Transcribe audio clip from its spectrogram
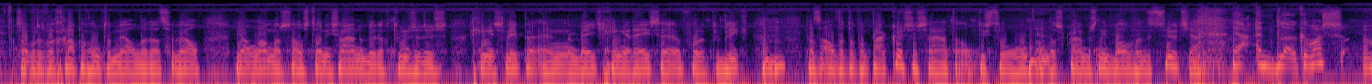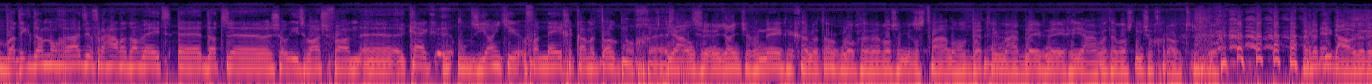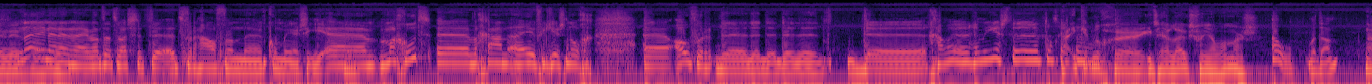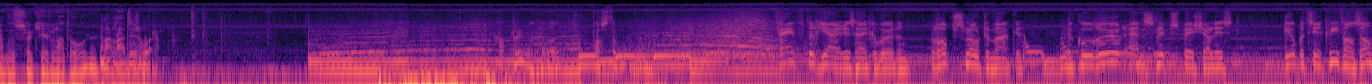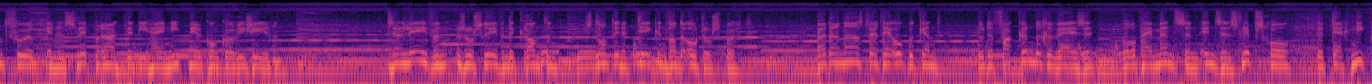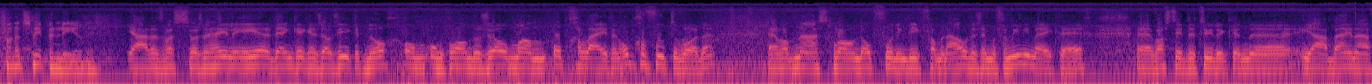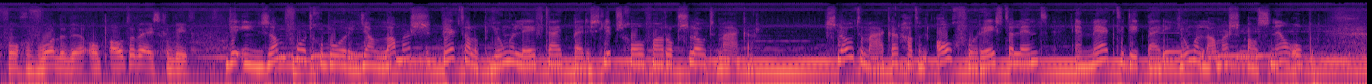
Het is overigens wel grappig om te melden dat zowel Jan Lammers als Tony Zwanenburg, toen ze dus gingen slippen en een beetje gingen racen voor het publiek, dat ze altijd op een paar kussens zaten op die stoel. Want anders kwamen ze niet boven het stuurtje uit. Ja, en het leuke was, wat ik dan nog uit de verhalen dan weet, eh, dat eh, zoiets was van, eh, kijk, ons Jantje van 9 kan het ook nog. Ja, onze Jantje van 9 kan het ook nog. En hij was inmiddels 12 of 13, maar hij bleef 9 jaar, want hij was niet zo groot. Dus, hij werd niet ouder in ieder geval. Nee, nee, nee, nee, want dat was het, het verhaal van commercie. Eh, Maar goed, eh, we gaan eventjes nog eh, over de, de, de, de, de, de- Gaan we, gaan we eerst eh, toch Ja, even... ik heb nog eh, iets heel leuks van Jan Lammers. Oh, wat dan? Nou, dat zal ik je even laten horen. Nou, laat eens horen. Ja, prima. Dat past hem. 50 jaar is hij geworden, Rob Slotenmaker. De coureur en slipspecialist. Die op het circuit van Zandvoort in een slip raakte die hij niet meer kon corrigeren. Zijn leven, zo schreven de kranten, stond in het teken van de autosport. Maar daarnaast werd hij ook bekend door de vakkundige wijze waarop hij mensen in zijn slipschool de techniek van het slippen leerde. Ja, dat was, was een hele eer, denk ik, en zo zie ik het nog, om, om gewoon door zo'n man opgeleid en opgevoed te worden. En want naast gewoon de opvoeding die ik van mijn ouders en mijn familie meekreeg, eh, was dit natuurlijk een eh, ja, bijna voor gevorderde op autoracegebied. De in Zandvoort geboren Jan Lammers werkt al op jonge leeftijd bij de slipschool van Rob Slotenmaker. Slotenmaker had een oog voor racetalent en merkte dit bij de jonge Lammers al snel op.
